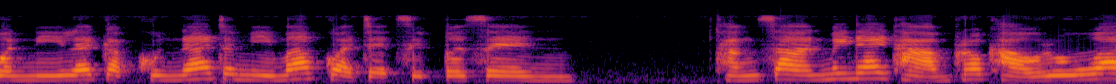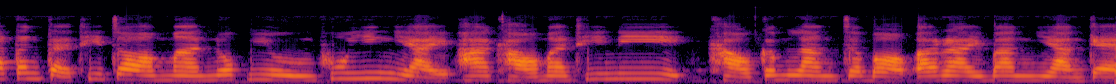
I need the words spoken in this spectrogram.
วันนี้และกับคุณน่าจะมีมากกว่า 70%ทั้งซานไม่ได้ถามเพราะเขารู้ว่าตั้งแต่ที่จอมมานกยูงผู้ยิ่งใหญ่พาเขามาที่นี่ เขากำลังจะบอกอะไรบางอย่างแก่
